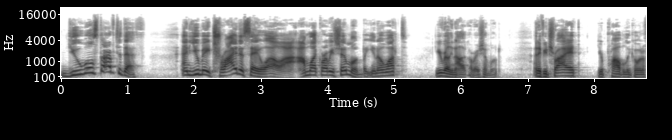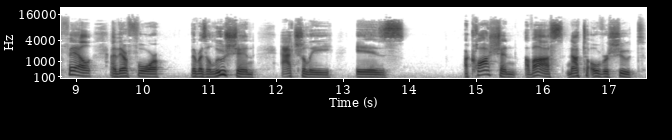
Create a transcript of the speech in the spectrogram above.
you will starve to death. And you may try to say, well, I'm like Rabbi Shimon, but you know what? You're really not like Rabbi Shimon. And if you try it, you're probably going to fail. And therefore the resolution actually is a caution of us not to overshoot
